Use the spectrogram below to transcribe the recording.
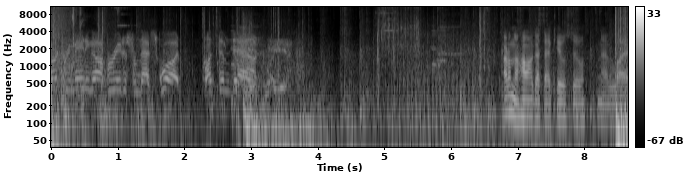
Mark remaining operators from that squad. Hunt them down. I don't know how I got that kill still. Not lie.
